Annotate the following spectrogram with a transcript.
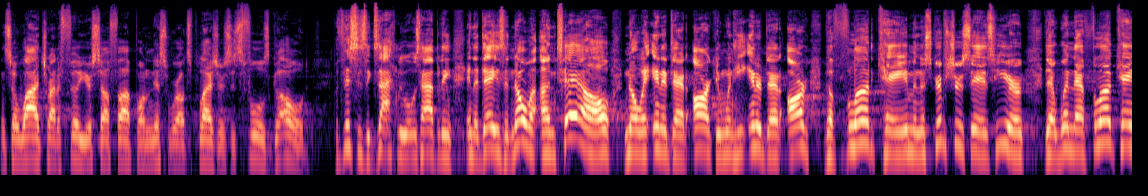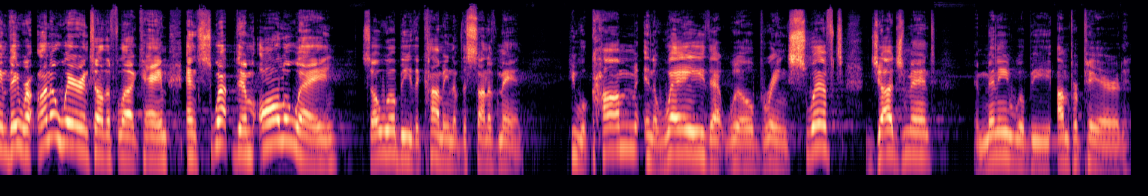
And so, why try to fill yourself up on this world's pleasures? It's fool's gold. But this is exactly what was happening in the days of Noah until Noah entered that ark. And when he entered that ark, the flood came. And the scripture says here that when that flood came, they were unaware until the flood came and swept them all away. So will be the coming of the Son of Man. He will come in a way that will bring swift judgment, and many will be unprepared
